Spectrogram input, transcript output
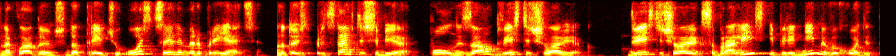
Накладываем сюда третью ось цели мероприятия. Ну, то есть представьте себе полный зал 200 человек. 200 человек собрались, и перед ними выходит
